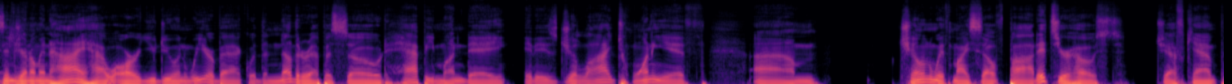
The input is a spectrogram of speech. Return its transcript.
Ladies and gentlemen, hi, how are you doing? We are back with another episode. Happy Monday. It is July 20th. Um, chilling with myself pod. It's your host, Jeff Kemp,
